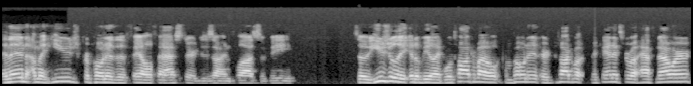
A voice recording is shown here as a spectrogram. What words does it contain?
And then I'm a huge proponent of the fail faster design philosophy. So usually it'll be like we'll talk about component or talk about mechanics for about half an hour,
